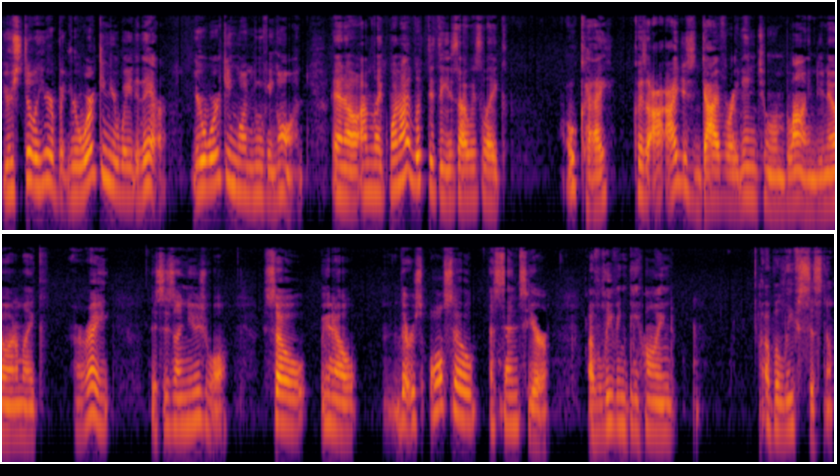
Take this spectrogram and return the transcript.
You're still here, but you're working your way to there. You're working on moving on. You know, I'm like, when I looked at these, I was like, okay, because I, I just dive right into them blind, you know, and I'm like, all right, this is unusual. So, you know, there's also a sense here of leaving behind a belief system.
